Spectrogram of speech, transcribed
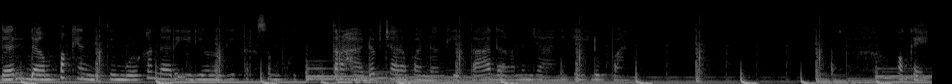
dari dampak yang ditimbulkan dari ideologi tersebut terhadap cara pandang kita dalam menjalani kehidupan. Oke,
